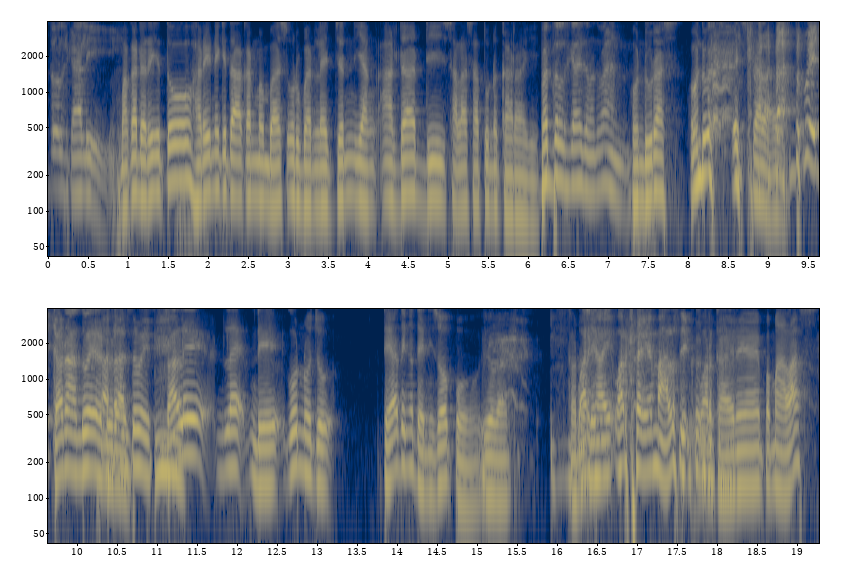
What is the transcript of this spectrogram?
Betul sekali. Maka dari itu, hari ini kita akan membahas urban legend yang ada di salah satu negara gitu. Betul sekali teman-teman. Honduras. Honduras. Eh, salah. Karena Antue Honduras. Soalnya lek di kono cuk. Dia tinggal ngedeni sopo, yo kan. Karena sing Warga warga yang males ya. kono. warganya pemalas.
